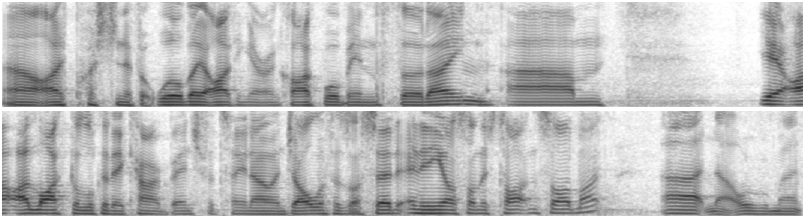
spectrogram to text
Uh, I question if it will be. I think Erin Clark will be in the 13. Um, yeah, I, I like the look of their current bench for Tino and Jolliffe, as I said. Anything else on this Titan side, mate? Uh, no, all good, mate.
